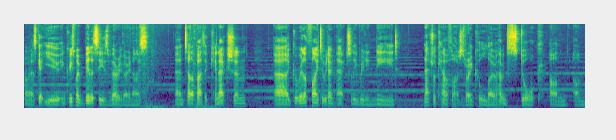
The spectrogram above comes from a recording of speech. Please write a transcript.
Alright, let's get you. Increased mobility is very, very nice and telepathic connection. Uh, Fighter we don't actually really need. Natural camouflage is very cool though. Having Stalk on, on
